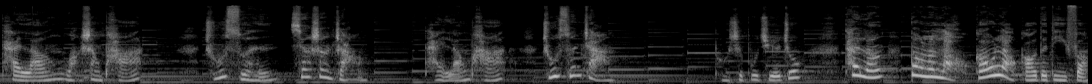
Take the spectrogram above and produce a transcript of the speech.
太郎往上爬，竹笋向上长。太郎爬，竹笋长。不知不觉中，太郎到了老高老高的地方。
